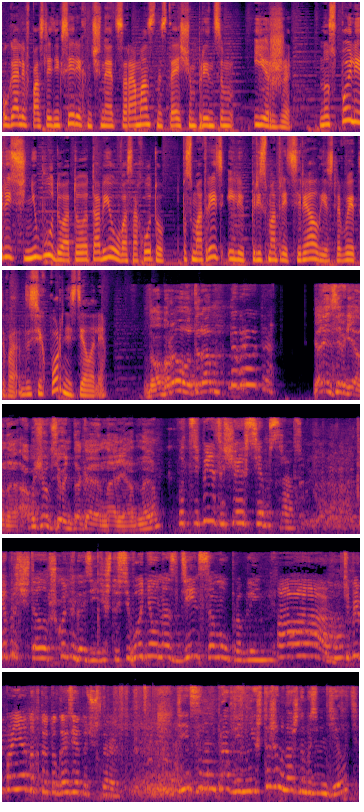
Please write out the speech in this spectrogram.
У Гали в последних сериях начинается роман с настоящим принцем Иржи. Но спойлерить не буду, а то отобью у вас охоту посмотреть или пересмотреть сериал, если вы этого до сих пор не сделали. Доброе утро. Доброе утро. Галина Сергеевна, а почему ты сегодня такая нарядная? Вот теперь отвечаю всем сразу. Я прочитала в школьной газете, что сегодня у нас день самоуправления. А, -а, -а. теперь понятно, кто эту газету читает. День самоуправления. Что же мы должны будем делать?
